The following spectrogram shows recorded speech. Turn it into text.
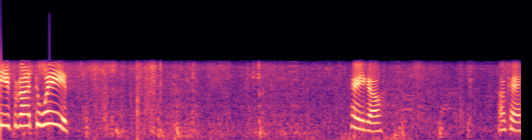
you forgot to wave. There you go. Okay.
